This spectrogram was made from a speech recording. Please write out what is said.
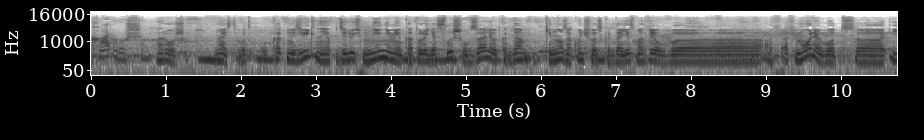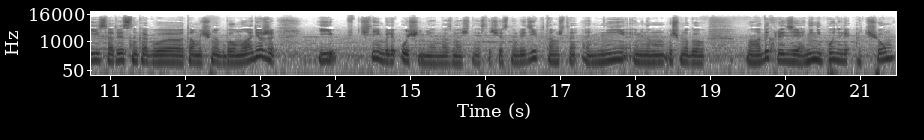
хорошим. Хорошим. Настя, вот как неудивительно, я поделюсь мнениями, которые я слышал в зале, вот когда кино закончилось, когда я смотрел в э, Афимоле, вот, э, и, соответственно, как бы там очень много было молодежи, и впечатления были очень неоднозначные, если честно, у людей, потому что они, именно очень много молодых людей, они не поняли, о чем,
